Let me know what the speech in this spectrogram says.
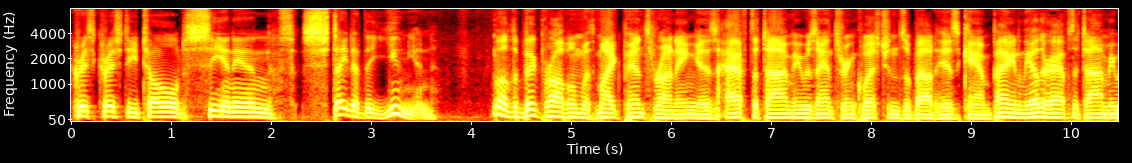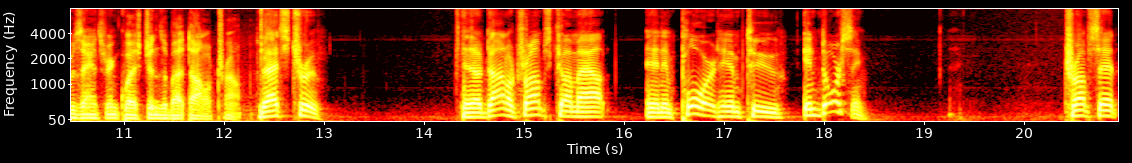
Chris Christie told CNN's State of the Union well, the big problem with Mike Pence running is half the time he was answering questions about his campaign, and the other half the time he was answering questions about Donald Trump. That's true. You know, Donald Trump's come out and implored him to endorse him. Trump said,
